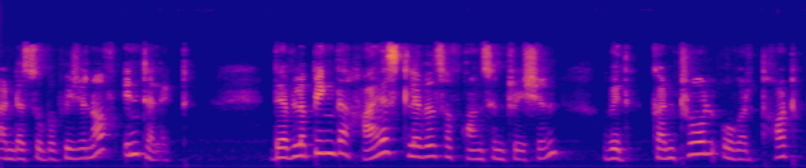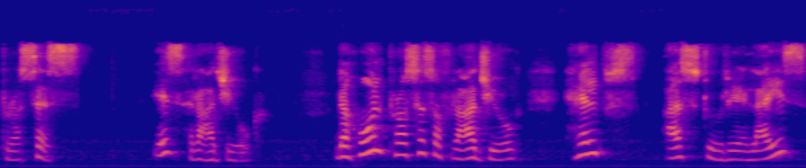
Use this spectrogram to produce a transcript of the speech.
under supervision of intellect developing the highest levels of concentration with control over thought process is Raj Yoga. The whole process of Raj Yoga helps us to realize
